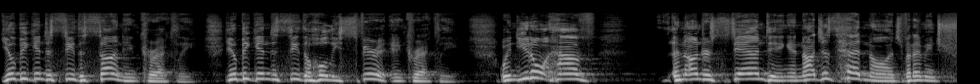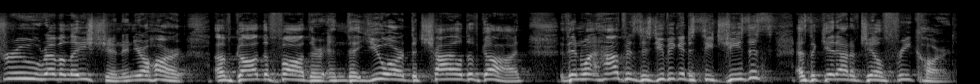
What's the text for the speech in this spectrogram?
You'll begin to see the Son incorrectly. You'll begin to see the Holy Spirit incorrectly. When you don't have an understanding and not just head knowledge, but I mean true revelation in your heart of God the Father and that you are the child of God, then what happens is you begin to see Jesus as a get out of jail free card.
